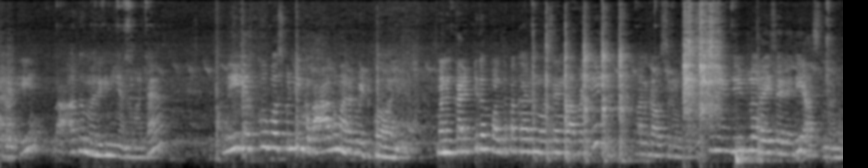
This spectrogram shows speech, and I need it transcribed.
మనకి బాగా మరిగినాయి అనమాట నీళ్ళు ఎక్కువ పోసుకుంటే ఇంకా బాగా మరగబెట్టుకోవాలి. మనం కరెక్ట్గా కొలత ప్రకారం పోసాం కాబట్టి మనకు అవసరం లేదు. ఇప్పుడు నేను దీంట్లో రైస్ అనేది వేస్తున్నాను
